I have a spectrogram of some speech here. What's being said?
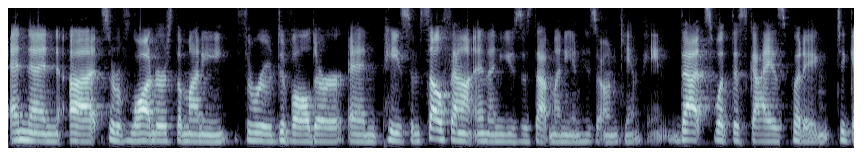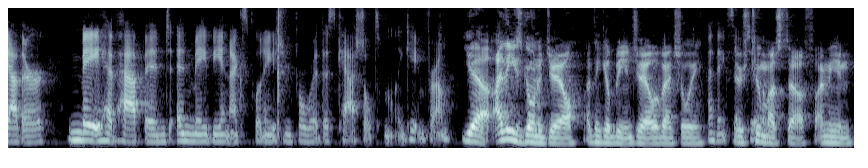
and then uh, sort of launders the money through Devolder and pays himself out and then uses that money in his own campaign. That's what this guy is putting together, may have happened, and may be an explanation for where this cash ultimately came from. Yeah, I think he's going to jail. I think he'll be in jail eventually. I think so, There's too. too much stuff. I mean,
